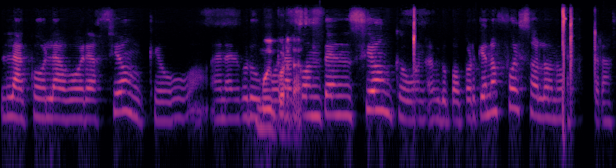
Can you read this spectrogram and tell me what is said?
la colaboración que hubo en el grupo, la contención que hubo en el grupo, porque no fue solo nuestra.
